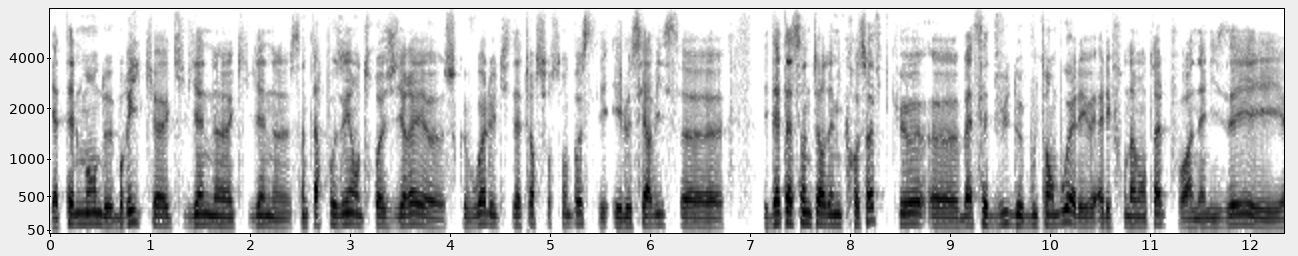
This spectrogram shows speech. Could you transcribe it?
il y a tellement de briques euh, qui viennent, qui viennent s'interposer entre, je dirais, ce que voit l'utilisateur sur son poste et, le service, les data centers de Microsoft, que bah, cette vue de bout en bout, elle est, elle est fondamentale pour analyser et,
